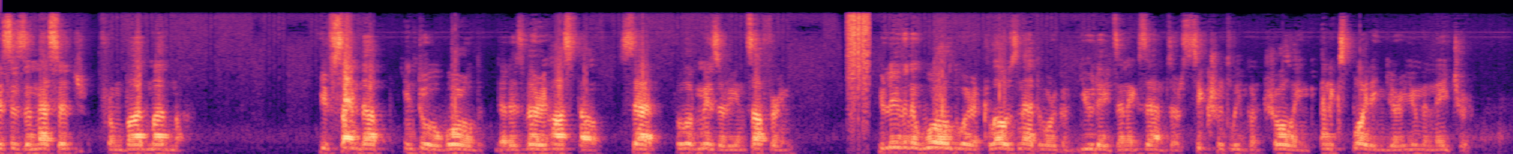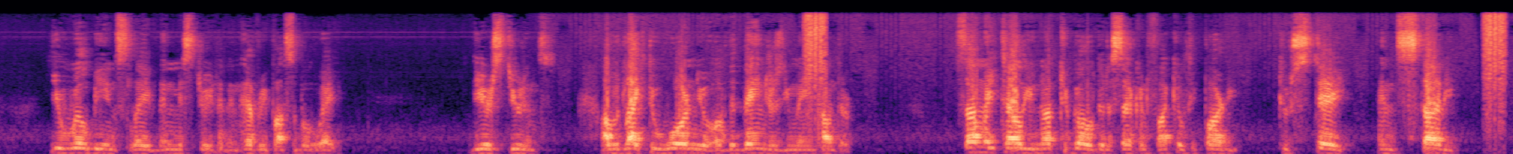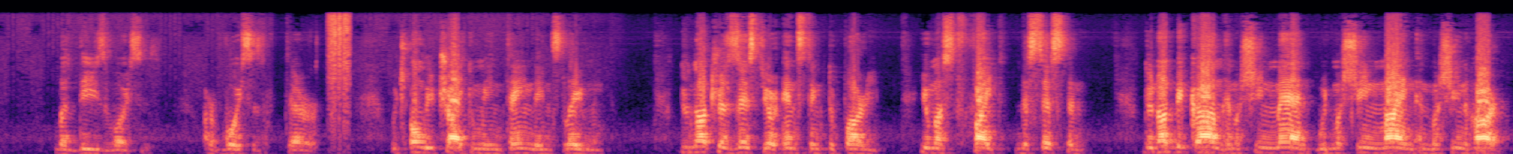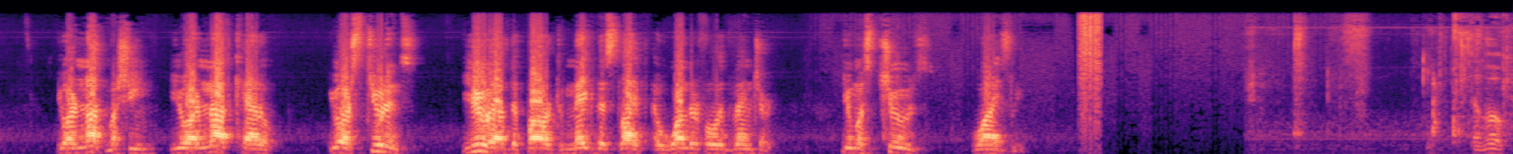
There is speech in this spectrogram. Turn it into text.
This is a message from Vad Madma. You've signed up into a world that is very hostile, sad, full of misery and suffering. You live in a world where a closed network of due dates and exams are secretly controlling and exploiting your human nature. You will be enslaved and mistreated in every possible way. Dear students, I would like to warn you of the dangers you may encounter. Some may tell you not to go to the second faculty party, to stay and study. But these voices are voices of terror, which only try to maintain the enslavement. Do not resist your instinct to party. You must fight the system. Do not become a machine man with machine mind and machine heart. You are not machine. You are not cattle. You are students. You have the power to make this life a wonderful adventure. You must choose wisely. Tavo,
